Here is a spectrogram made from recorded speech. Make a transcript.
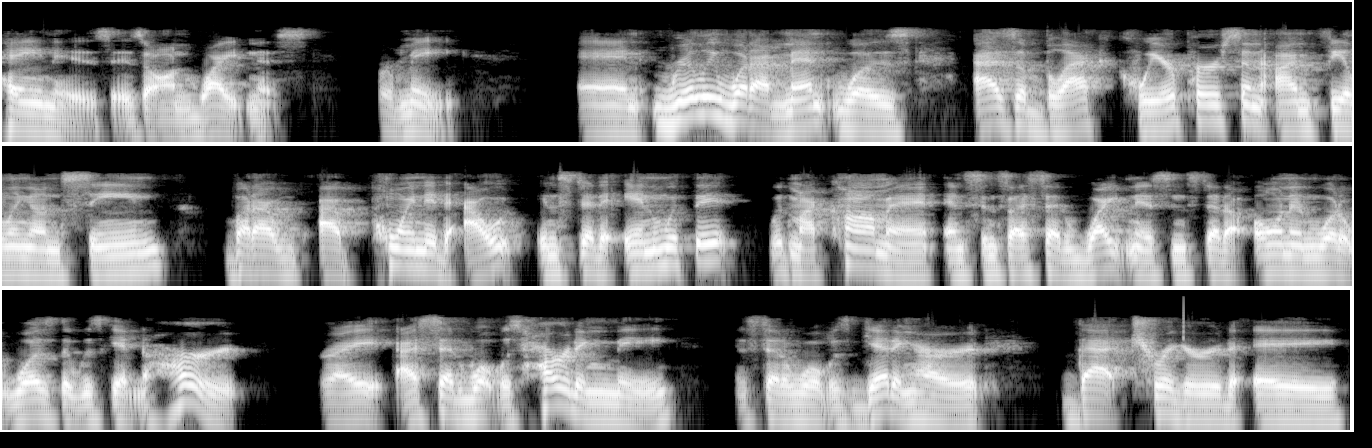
pain is, is on whiteness for me. And really what I meant was as a black queer person, I'm feeling unseen, but I, I pointed out instead of in with it with my comment. And since I said whiteness instead of owning what it was that was getting hurt, right? I said what was hurting me instead of what was getting hurt. That triggered a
